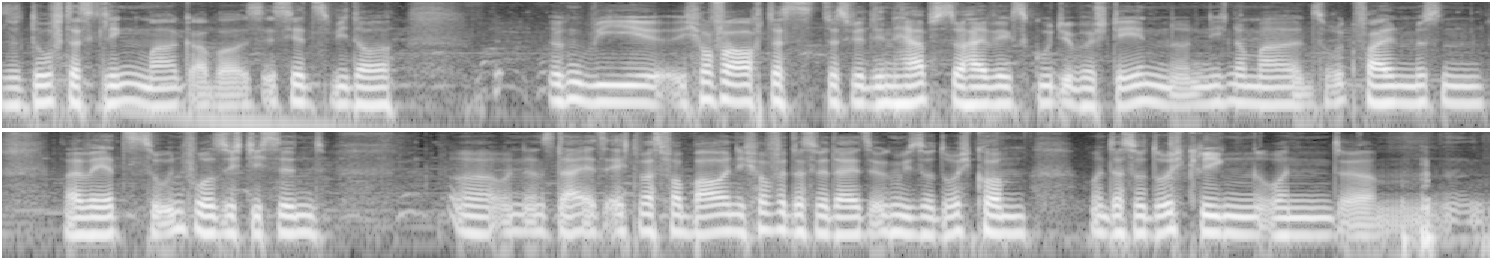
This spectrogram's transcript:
So doof das klingen mag, aber es ist jetzt wieder irgendwie, ich hoffe auch, dass, dass wir den Herbst so halbwegs gut überstehen und nicht nochmal zurückfallen müssen, weil wir jetzt zu unvorsichtig sind äh, und uns da jetzt echt was verbauen. Ich hoffe, dass wir da jetzt irgendwie so durchkommen und das so durchkriegen und ähm,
